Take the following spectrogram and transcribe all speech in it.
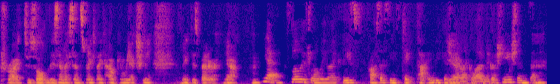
try to solve this and like sense make like how can we actually make this better? Yeah. Yeah, slowly, slowly. Like these processes take time because Yeah. there are like a lot of negotiations, and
